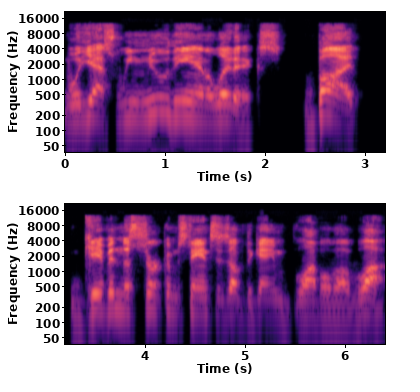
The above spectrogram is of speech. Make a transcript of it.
well, yes, we knew the analytics, but given the circumstances of the game, blah, blah, blah, blah.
